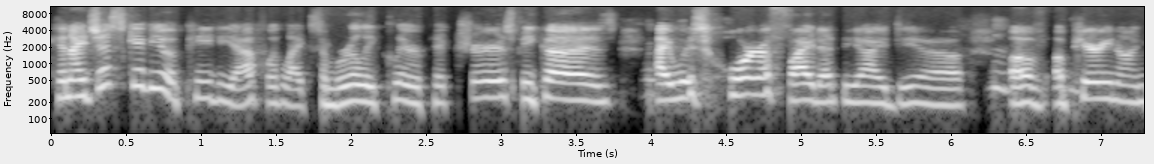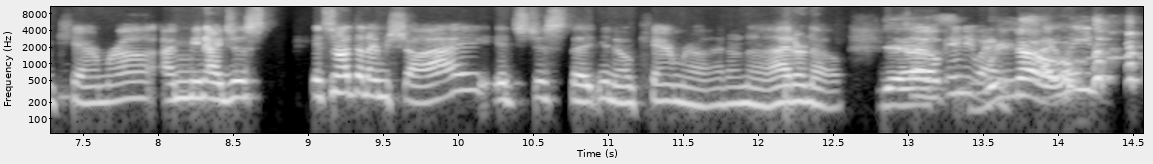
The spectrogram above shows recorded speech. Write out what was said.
can I just give you a PDF with like some really clear pictures? Because I was horrified at the idea of appearing on camera. I mean, I just it's not that I'm shy. It's just that, you know, camera. I don't know. I don't know. Yeah. So anyway, we know. I,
